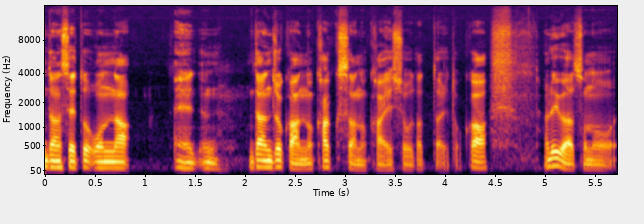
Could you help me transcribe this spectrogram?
男性と女、えー男女間の格差の解消だったりとかあるいはその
